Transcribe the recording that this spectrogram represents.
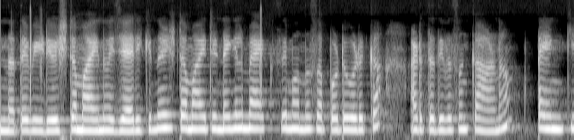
ഇന്നത്തെ വീഡിയോ ഇഷ്ടമായെന്ന് വിചാരിക്കുന്നു. ഇഷ്ടമായിട്ടുണ്ടെങ്കിൽ മാക്സിമം ഒന്ന് സപ്പോർട്ട് കൊടുക്കുക അടുത്ത ദിവസം കാണാം. താങ്ക്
